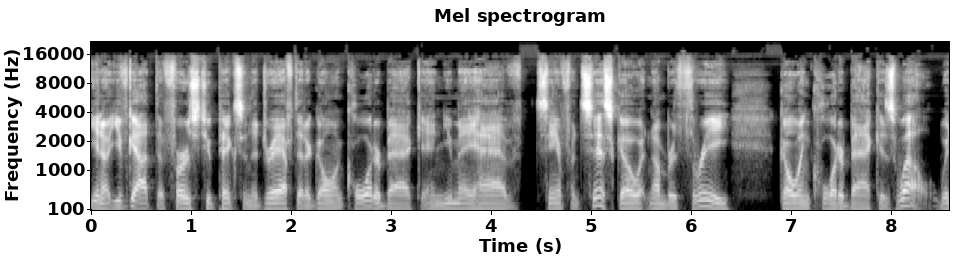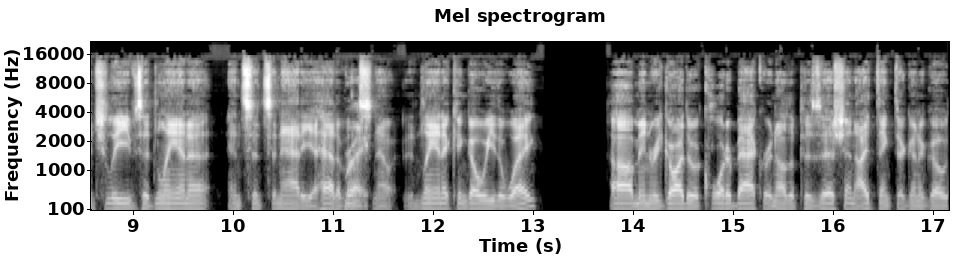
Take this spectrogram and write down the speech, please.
you know, you've got the first two picks in the draft that are going quarterback, and you may have San Francisco at number three going quarterback as well, which leaves Atlanta and Cincinnati ahead of us. Now, Atlanta can go either way. Um, in regard to a quarterback or another position, I think they're going to go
